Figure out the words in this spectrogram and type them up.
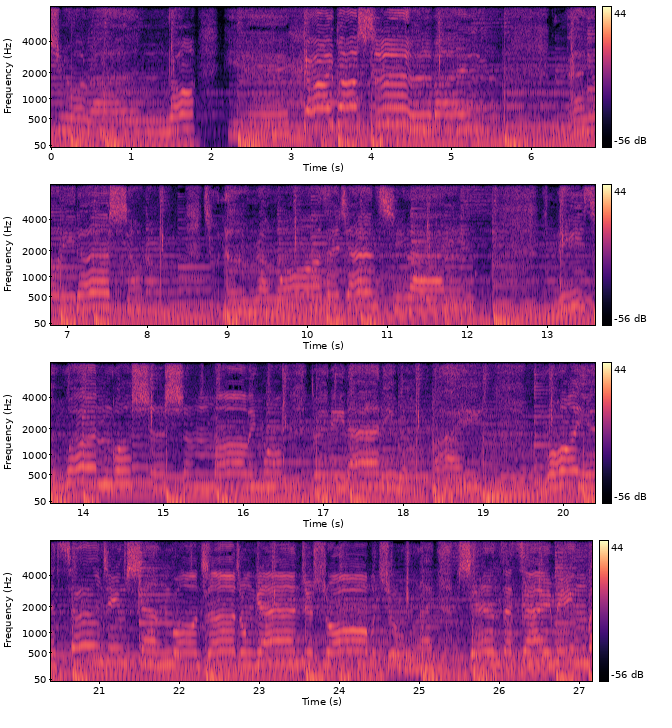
是我软弱，也害怕失败，但有你的笑容就能让我再站起来。你曾问过是什么令我对你难以忘怀，我也曾经想过这种感觉说不出来，我现在才明白。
